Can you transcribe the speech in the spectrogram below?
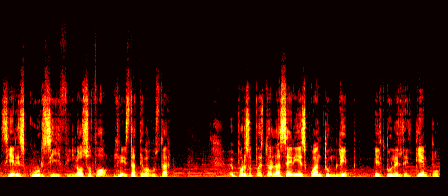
Si eres cursi y filósofo, esta te va a gustar. Por supuesto, la serie es Quantum Leap, El túnel del tiempo.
